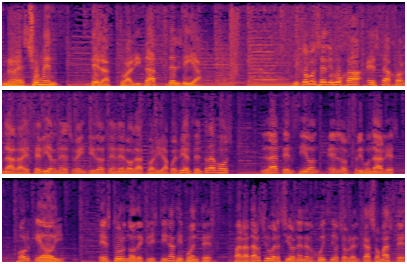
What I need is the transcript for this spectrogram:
Resumen de la actualidad del día. ¿Y cómo se dibuja esta jornada, este viernes 22 de enero, la actualidad? Pues bien, centramos la atención en los tribunales, porque hoy es turno de Cristina Cifuentes para dar su versión en el juicio sobre el caso Máster.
